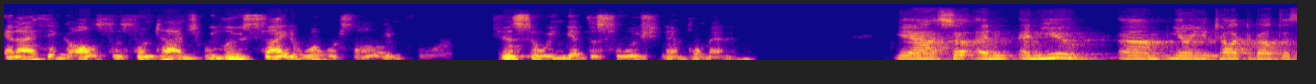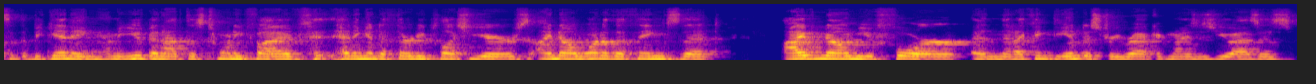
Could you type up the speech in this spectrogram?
and i think also sometimes we lose sight of what we're solving for just so we can get the solution implemented yeah. So, and and you, um, you know, you talked about this at the beginning. I mean, you've been at this 25, heading into 30 plus years. I know one of the things that I've known you for, and that I think the industry recognizes you as, is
